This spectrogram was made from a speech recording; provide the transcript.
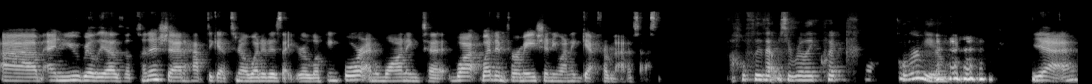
Um, and you really, as the clinician, have to get to know what it is that you're looking for and wanting to what what information you want to get from that assessment hopefully that was a really quick overview. Yeah,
